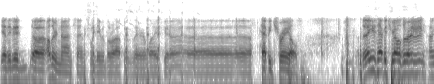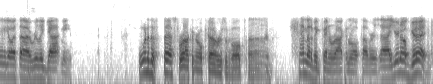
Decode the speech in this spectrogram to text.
Yeah, they did uh, other nonsense when David Lee Roth was there, like uh, Happy Trails. Did I use Happy Trails already? I'm going to go with uh, Really Got Me. One of the best rock and roll covers of all time. I'm not a big fan of rock and roll covers. Uh, You're No Good.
